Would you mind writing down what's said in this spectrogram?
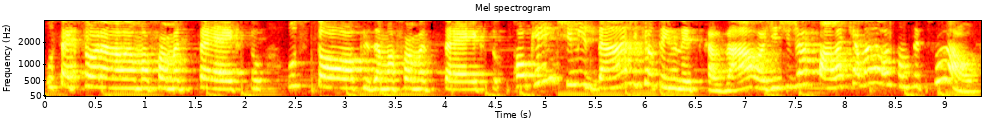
o sexo oral é uma forma de sexo, os toques é uma forma de sexo. Qualquer intimidade que eu tenho nesse casal, a gente já fala que é uma relação sexual.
